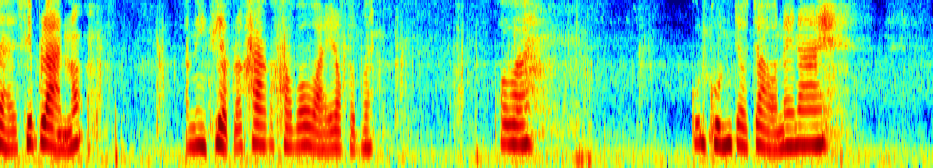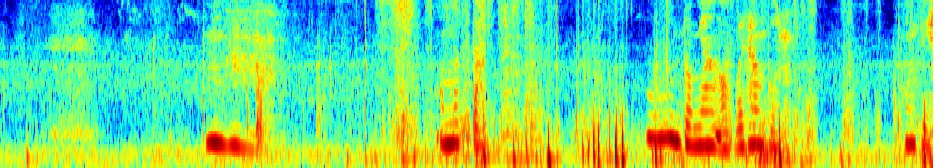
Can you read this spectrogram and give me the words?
หลายสิบล้านเนาะ อันนี้เทียบราคาก็เขาว่าไหวหรอกเพื่อนเพราะว่า คุณคุณๆเจ้าๆนายนๆเอามาตัดอู้ตรงยางออกไปทางบนทางพี่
